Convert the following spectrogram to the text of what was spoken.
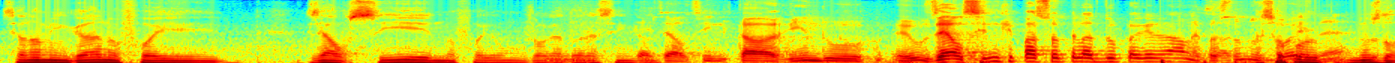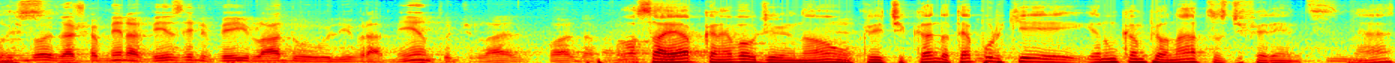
se eu não me engano, foi Zé Alcino, foi um jogador assim. Então, o Zé Alcino que estava vindo. O Zé Alcino que passou pela dupla Grenal, né? Passou nos passou dois, por, né? Nos dois. dois. Acho que a primeira vez ele veio lá do livramento, de lá fora da. Na nossa época, né, Valdir? Não é. criticando, até porque eram campeonatos diferentes, hum. né?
